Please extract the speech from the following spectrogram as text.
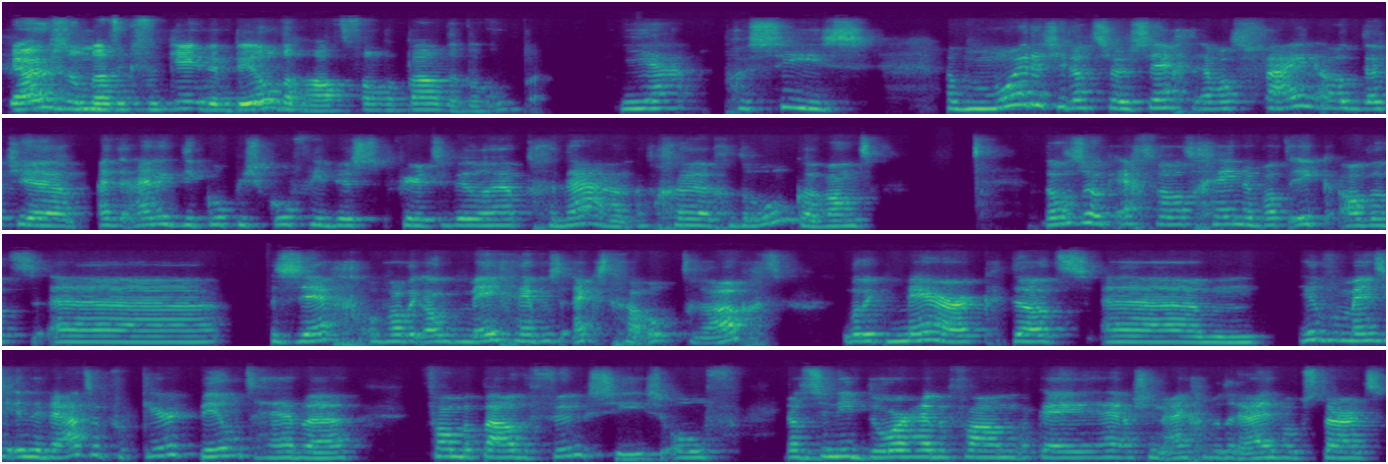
juist omdat ik verkeerde beelden had van bepaalde beroepen. Ja, precies. Wat mooi dat je dat zo zegt. En wat fijn ook dat je uiteindelijk die kopjes koffie dus virtueel hebt gedaan, gedronken. Want dat is ook echt wel hetgene wat ik altijd eh, zeg, of wat ik ook meegeef als extra opdracht. Dat ik merk dat ehm, heel veel mensen inderdaad een verkeerd beeld hebben van bepaalde functies. Of dat ze niet doorhebben van, oké, als je een eigen bedrijf opstart,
